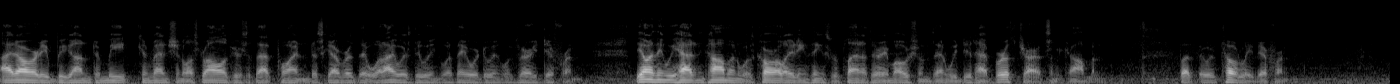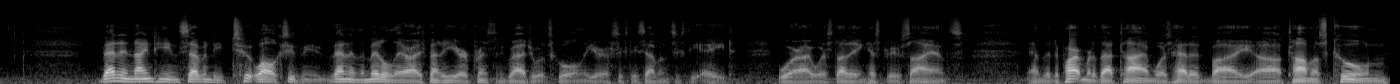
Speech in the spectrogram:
I'd already begun to meet conventional astrologers at that point and discovered that what I was doing, what they were doing, was very different. The only thing we had in common was correlating things with planetary motions, and we did have birth charts in common, but it was totally different. Then in 1972, well, excuse me, then in the middle there, I spent a year at Princeton Graduate School in the year 67, 68, where I was studying history of science. And the department at that time was headed by uh, Thomas Kuhn,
